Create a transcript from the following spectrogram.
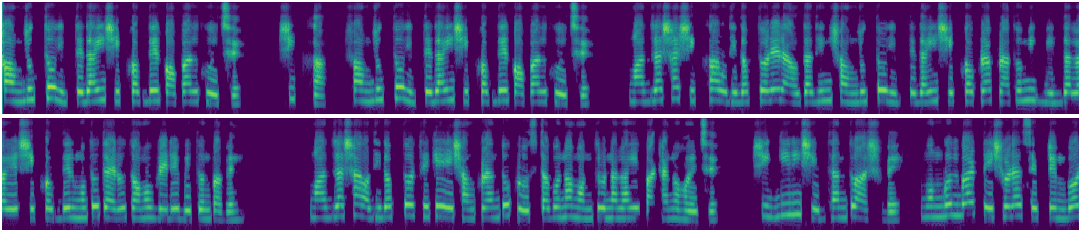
সংযুক্ত ইবতেদায়ী শিক্ষকদের কপাল খুলছে। শিক্ষা, সংযুক্ত ইবতেদায়ী শিক্ষকদের কপাল খুলছে। মাদ্রাসা শিক্ষা অধিদপ্তরের আওতাধীন সংযুক্ত ইবতেদায়ী শিক্ষকরা প্রাথমিক বিদ্যালয়ের শিক্ষকদের মতো তেরোতম গ্রেডে বেতন পাবেন। মাদ্রাসা অধিদপ্তর থেকে এ সংক্রান্ত প্রস্তাবনা মন্ত্রণালয়ে পাঠানো হয়েছে। শিগগিরই সিদ্ধান্ত আসবে। মঙ্গলবার তেসরা সেপ্টেম্বর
